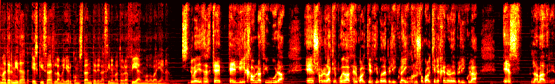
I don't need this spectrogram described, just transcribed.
maternidad es quizás la mayor constante de la cinematografía almodovariana. Si tú me dices que, elija una figura eh, sobre la que puedo hacer cualquier tipo de película, incluso cualquier género de película, es la madre.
